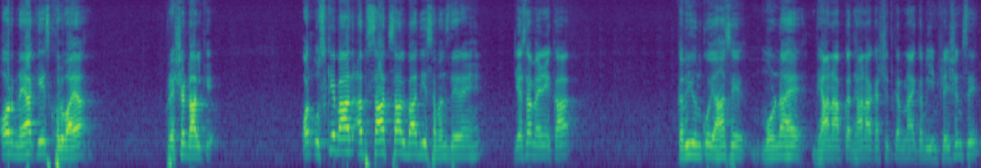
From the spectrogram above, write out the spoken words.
और नया केस खुलवाया, प्रेशर डाल के। और उसके बाद अब सात साल बाद ये समझ दे रहे हैं। जैसा मैंने कहा, कभी उनको यहाँ से मोड़ना है, ध्यान आपका ध्यान आकर्षित करना है, कभी इन्फ्लेशन से,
